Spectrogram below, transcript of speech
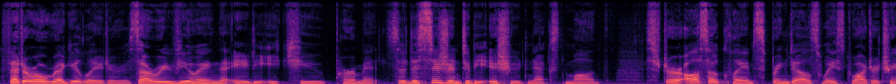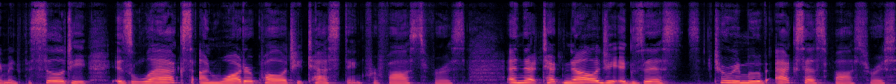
Federal regulators are reviewing the ADEQ permits, a decision to be issued next month. STIR also claims Springdale's wastewater treatment facility is lax on water quality testing for phosphorus and that technology exists to remove excess phosphorus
